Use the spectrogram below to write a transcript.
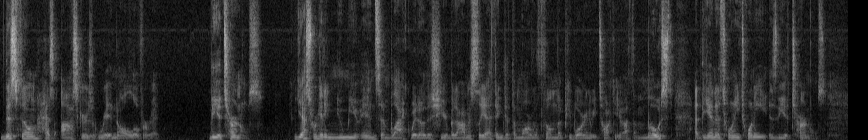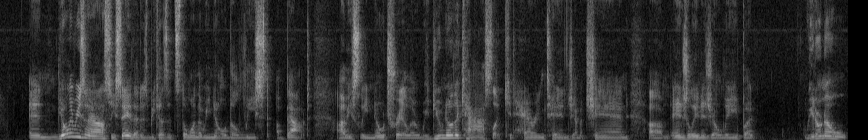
this film has Oscars written all over it. The Eternals yes, we're getting New Mutants and Black Widow this year, but honestly, I think that the Marvel film that people are going to be talking about the most at the end of 2020 is The Eternals. And the only reason I honestly say that is because it's the one that we know the least about. Obviously, no trailer. We do know the cast, like Kit Harington, Gemma Chan, um, Angelina Jolie, but we don't know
